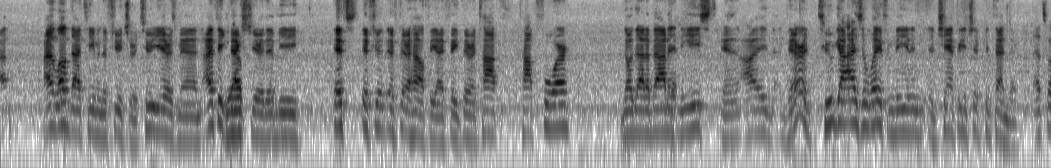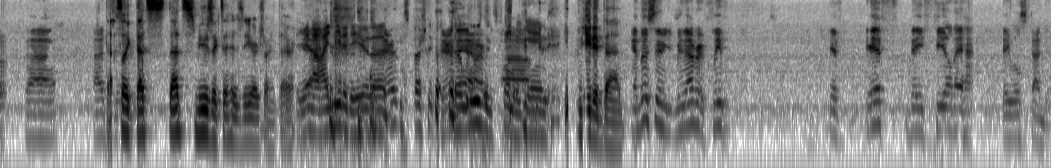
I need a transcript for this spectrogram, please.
I, I love that team in the future. Two years, man. I think Yep. next year they'll be if if you if they're healthy. I think they're a top top four. No doubt about it in the East, and I they're two guys away from being a championship contender. that's what. Uh, That's like that's that's music to his ears right there. Yeah, I needed to hear They're- that. Especially they're they're, there. losing so many Um, games. He needed that. And listen, remember, Cleveland, if if they feel they have, they will spend it.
